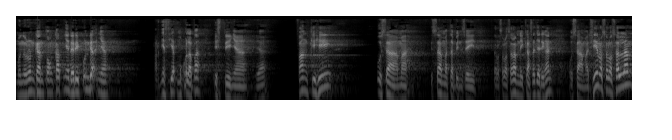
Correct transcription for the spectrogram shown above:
menurunkan tongkatnya dari pundaknya. Artinya siap mukul apa? Istrinya. Ya. Fangkihi Usamah. Usamah bin Zaid. Rasulullah SAW nikah saja dengan Usamah. Di sini Rasulullah SAW,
